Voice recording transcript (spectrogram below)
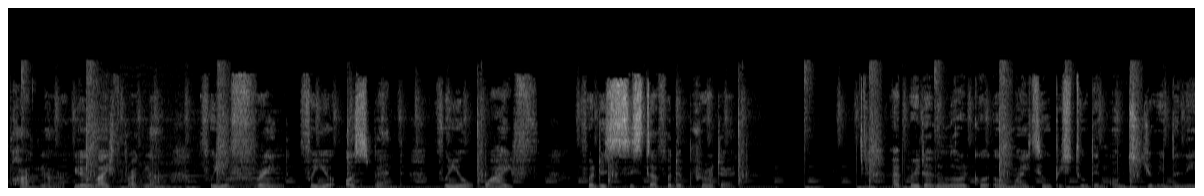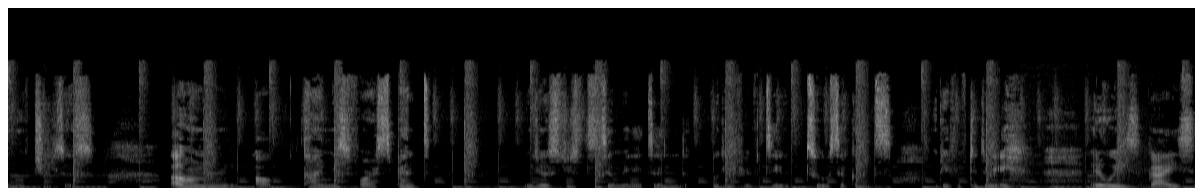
partner, your life partner, for your friend, for your husband, for your wife, for the sister, for the brother, I pray that the Lord God Almighty will bestow them unto you in the name of Jesus. Um, our time is far spent. We just used two minutes and okay, 52 seconds. Okay, 53. Anyways, guys,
